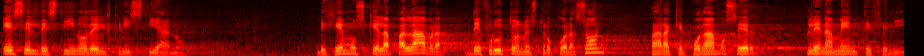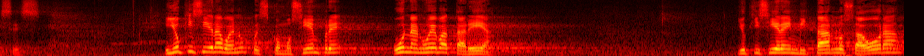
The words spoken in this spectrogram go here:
es el destino del cristiano. Dejemos que la palabra dé fruto en nuestro corazón para que podamos ser plenamente felices. Y yo quisiera, bueno, pues como siempre, una nueva tarea. Yo quisiera invitarlos ahora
